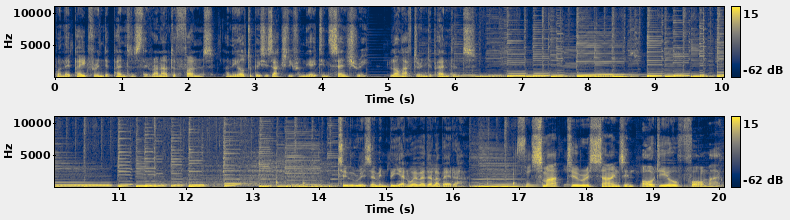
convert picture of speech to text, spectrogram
When they paid for independence, they ran out of funds, and the altarpiece is actually from the 18th century, long after independence. Tourism in Villanueva de la Vera. Smart tourist signs in audio format.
